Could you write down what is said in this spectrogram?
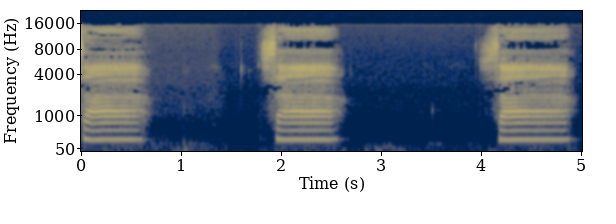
さ、さ、さ、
